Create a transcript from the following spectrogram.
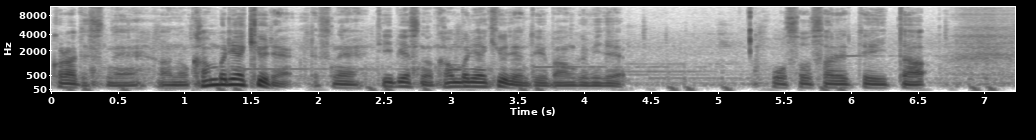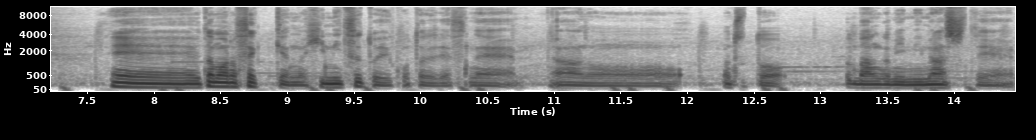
からですねあのカンブリア宮殿ですね。TBS のカンブリア宮殿という番組で放送されていたえー、歌丸石鹸の秘密ということでですね、あのー、ちょっと番組見まして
